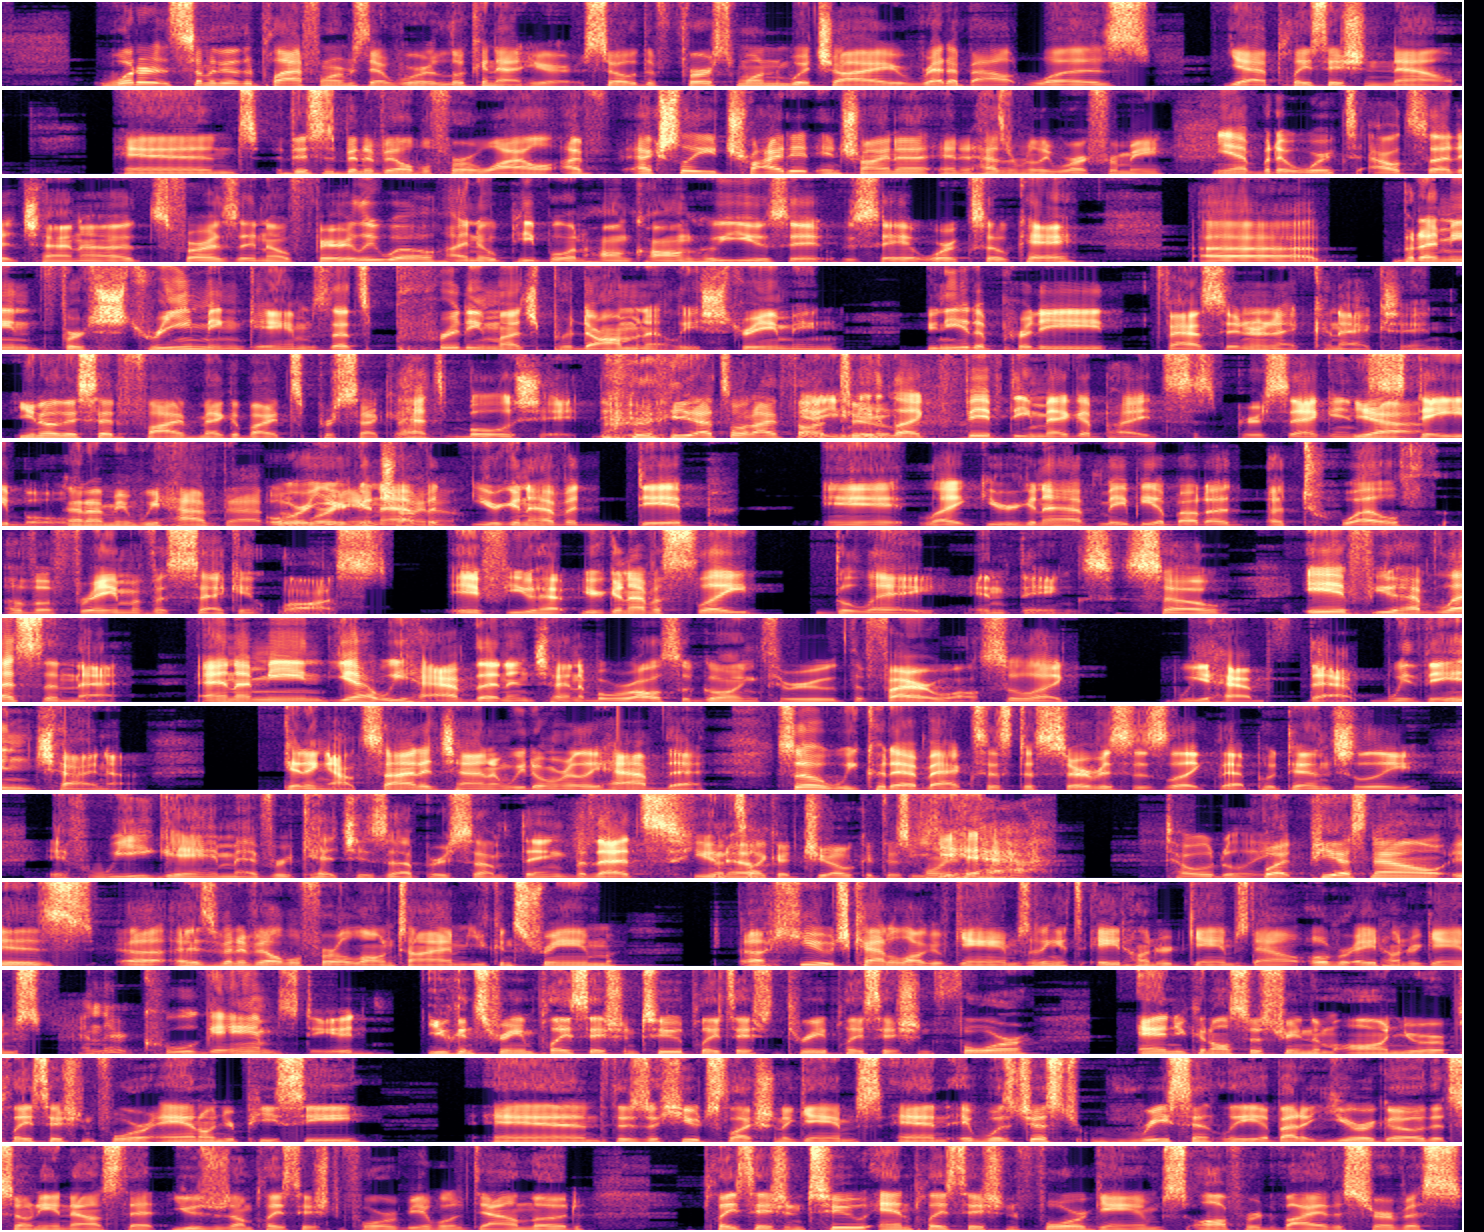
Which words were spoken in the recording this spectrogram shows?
What are some of the other platforms that we're looking at here? So the first one which I read about was yeah, PlayStation Now. And this has been available for a while. I've actually tried it in China and it hasn't really worked for me. Yeah, but it works outside of China, as far as I know, fairly well. I know people in Hong Kong who use it who say it works okay. Uh, but I mean, for streaming games, that's pretty much predominantly streaming. You need a pretty fast internet connection. You know, they said five megabytes per second. That's bullshit, dude. yeah, that's what I yeah, thought you too. need like 50 megabytes per second Yeah. stable. and I mean, we have that. but or we're you're in gonna have China. a you're gonna have a dip in like you're gonna have maybe about a, a twelfth of a frame of a second loss if you have you're gonna have a slight delay in things so if you have less than that And I mean, yeah, we have that in China, but we're also going through the firewall. So like we have that within China. Getting outside of China, we don't really have that. So we could have access to services like that potentially if we game ever catches up or something. But that's you That's know like a joke at this point. yeah, totally. But PS Now is uh, has been available for a long time. You can stream a huge catalog of games. I think it's 800 games now, over 800 games. and they're cool games, dude. You can stream PlayStation 2, PlayStation 3, PlayStation 4, and you can also stream them on your PlayStation 4 and on your PC. And there's a huge selection of games. And it was just recently, about a year ago, that Sony announced that users on PlayStation 4 would be able to download PlayStation 2 and PlayStation 4 games offered via the service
